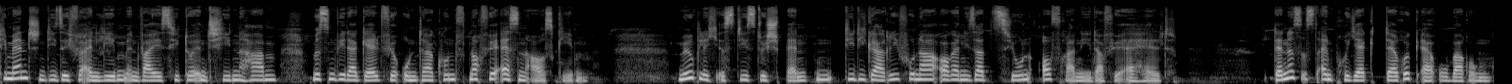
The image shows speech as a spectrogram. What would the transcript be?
Die Menschen, die sich für ein Leben in Vallecito entschieden haben, müssen weder Geld für Unterkunft noch für Essen ausgeben. Möglich ist dies durch Spenden, die die Garifuna-Organisation Ofrani dafür erhält. Denn es ist ein Projekt der Rückeroberung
